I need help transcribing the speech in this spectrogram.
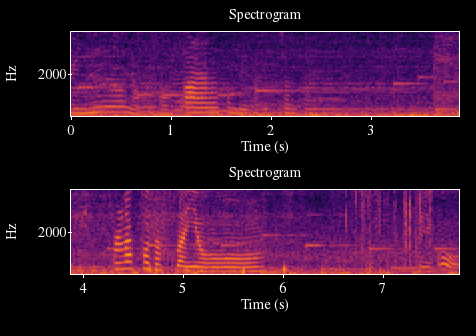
저희는 여기서 쌀 삽니다. 입장쌀. 콜라포 샀어요. 그리고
